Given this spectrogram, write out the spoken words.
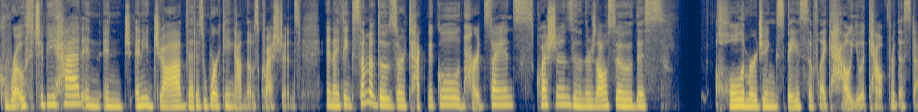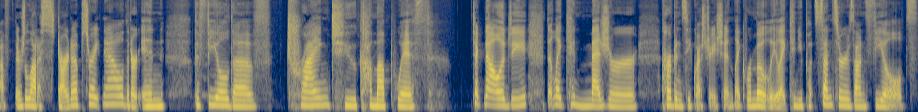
growth to be had in, in any job that is working on those questions. And I think some of those are technical, hard science questions. And then there's also this whole emerging space of like how you account for this stuff. There's a lot of startups right now that are in the field of trying to come up with technology that like can measure carbon sequestration like remotely like can you put sensors on fields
